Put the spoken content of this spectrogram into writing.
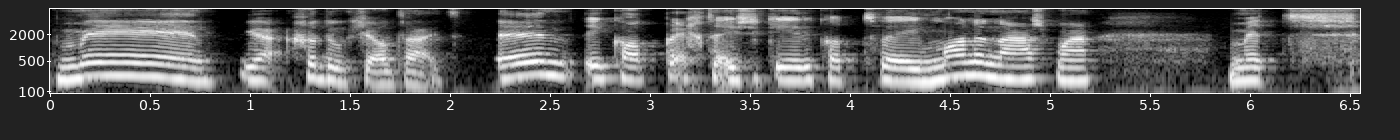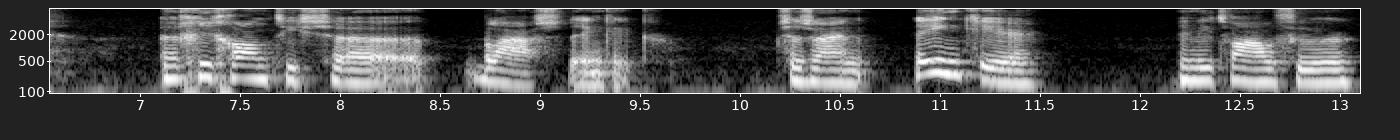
man, ja, gedoetje altijd. En ik had pech deze keer, ik had twee mannen naast me met een gigantische blaas, denk ik. Ze zijn één keer in die twaalf uur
